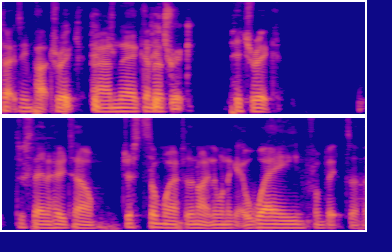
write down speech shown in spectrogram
Collecting Patrick, Pit- and they're going to Patrick. Patrick to stay in a hotel, just somewhere for the night. And they want to get away from Victor.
